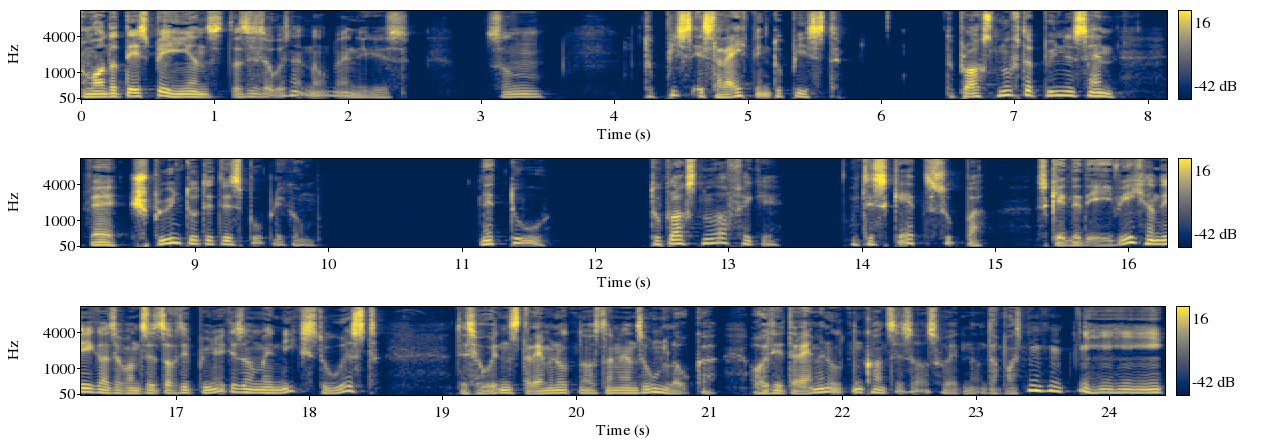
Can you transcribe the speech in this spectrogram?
Und wenn du das behirnst, dass es alles nicht notwendig ist, sondern du bist, es reicht, wenn du bist. Du brauchst nur auf der Bühne sein, weil spülen tut dir das Publikum. Nicht du. Du brauchst nur aufgehen. Und das geht super. Es geht nicht ewig, und ich, also wenn du jetzt auf die Bühne gehst und mal nichts tust, das halten es drei Minuten aus, dann werden sie unlocker. Aber die drei Minuten kannst du es aushalten. Und dann machst du,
